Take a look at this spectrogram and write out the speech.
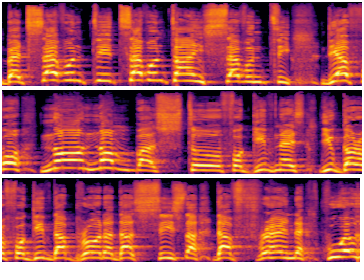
but seventy, seven times seventy. Therefore, no numbers to forgiveness. You've gotta forgive that brother, that sister, that friend, whoever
